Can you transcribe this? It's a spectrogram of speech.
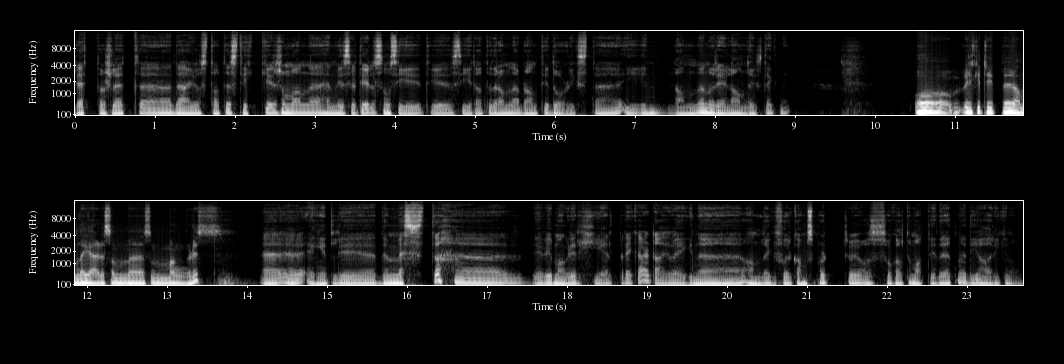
rett og slett. Eh, det er jo statistikker som man henviser til, som sier, at Drammen er blant de dårligste i landet når det gjelder anleggsdekning. Og hvilke typer anlegg er det som, eh, som mangles? Eh, eh, egentlig det meste. Det vi mangler helt prekært, er jo egne anlegg for kampsport og såkalte matteidrettene. De har ikke noe,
